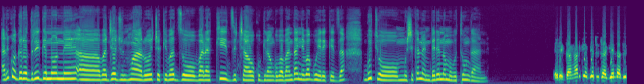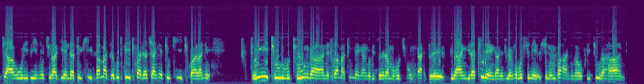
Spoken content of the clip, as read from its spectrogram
ariko Rodrigue none uh, bajeje intwaro ico kibazo barakizi cawo kugira ngo babandanye baguherekeza gutyo mushikane mbere no mu butungane. Erega nka twebwe tutagenda dutahura ibintu turagenda bamaze kutwitwarira canke tukitwara turitura ubutungane twama tumenga ngo bizohera mu butungane birangira turenganijwe nk'ubu sinumva ahantu no kwitura ahandi.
